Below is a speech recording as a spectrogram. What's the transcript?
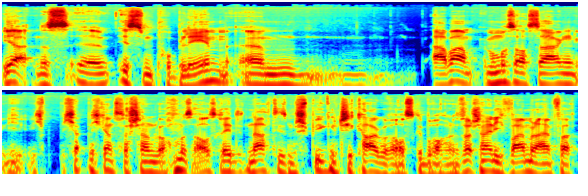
Ja, das äh, ist ein Problem. Ähm, aber man muss auch sagen, ich, ich habe nicht ganz verstanden, warum es ausredet nach diesem Spiel in Chicago rausgebrochen ist. Wahrscheinlich, weil man einfach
